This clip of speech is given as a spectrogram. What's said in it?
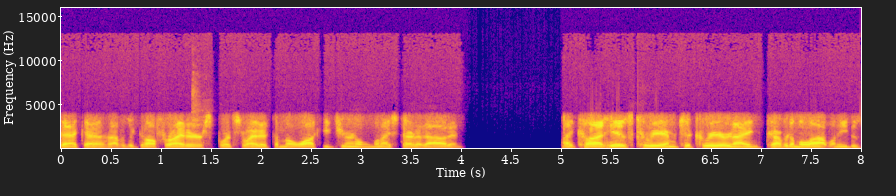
back. Uh, I was a golf writer, sports writer at the Milwaukee Journal when I started out, and I caught his career, amateur career, and I covered him a lot when he was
